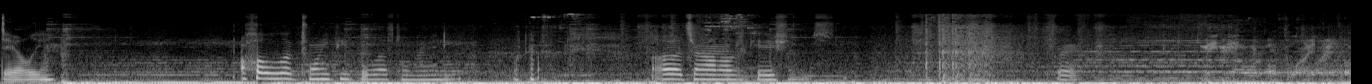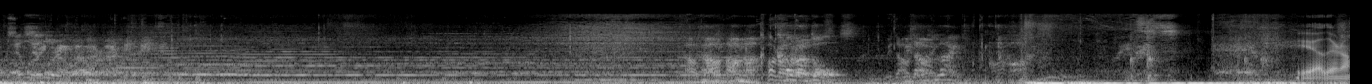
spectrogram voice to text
daily? Oh look, 20 people left on Randy. uh, turn on notifications. Frick. Main power offline. Auxiliary power activated. Corridors. Without light. Yeah, they're not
